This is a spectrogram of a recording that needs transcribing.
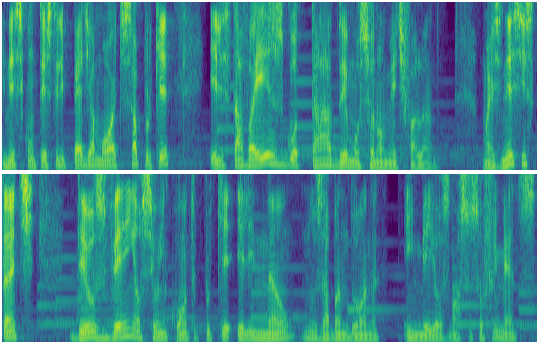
E nesse contexto ele pede a morte. Sabe por quê? ele estava esgotado emocionalmente falando. Mas nesse instante, Deus vem ao seu encontro porque ele não nos abandona em meio aos nossos sofrimentos.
